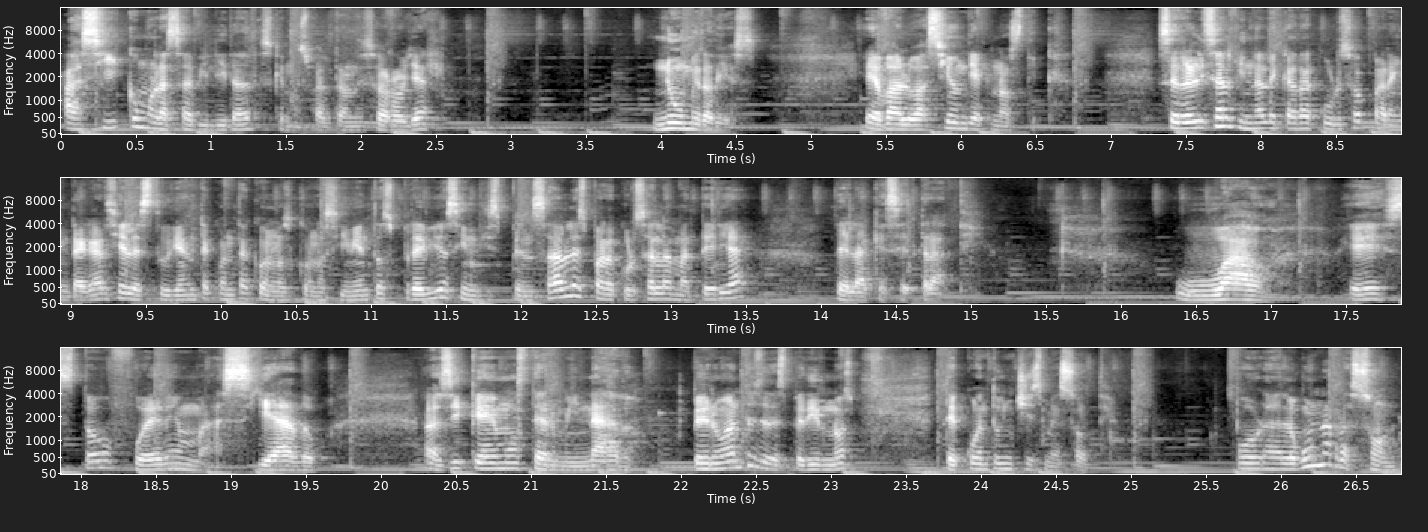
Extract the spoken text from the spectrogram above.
así como las habilidades que nos faltan desarrollar. Número 10. Evaluación diagnóstica. Se realiza al final de cada curso para indagar si el estudiante cuenta con los conocimientos previos indispensables para cursar la materia de la que se trate. ¡Wow! Esto fue demasiado. Así que hemos terminado. Pero antes de despedirnos, te cuento un chismesote. Por alguna razón,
